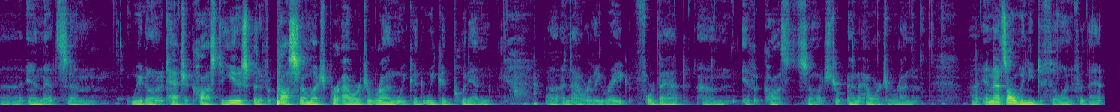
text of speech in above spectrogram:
Uh, and that's um, we don't attach a cost to use, but if it costs so much per hour to run, we could we could put in uh, an hourly rate for that um, if it costs so much to, an hour to run. Uh, and that's all we need to fill in for that.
